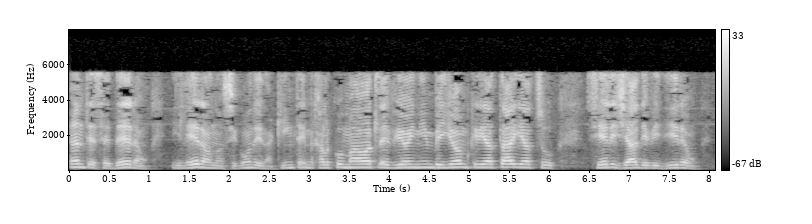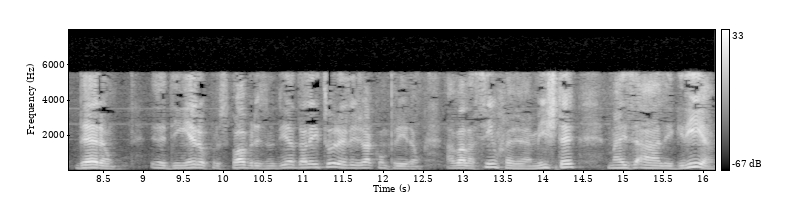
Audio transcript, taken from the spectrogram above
antecederam e leram na segunda e na quinta, e Maot Levioinim Beyom Kriyata Yatsu, se eles já dividiram, deram eh, dinheiro para os pobres no dia da leitura, eles já cumpriram. Avalassim Miste, mas a alegria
